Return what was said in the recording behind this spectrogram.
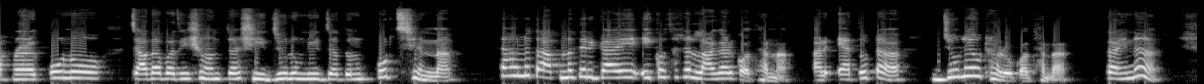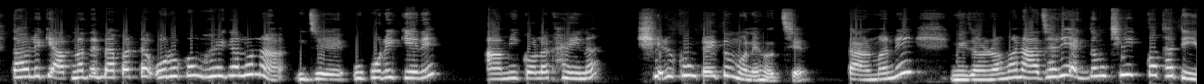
আপনারা কোনো চাঁদাবাজি, সন্ত্রাসী, জুলুম, নির্যাতন করছেন না, তাহলে তো আপনাদের গায়ে এই কথাটা লাগার কথা না, আর এতটা জ্বলে ওঠারও কথা না, তাই না? তাহলে কি আপনাদের ব্যাপারটা ওরকম হয়ে গেল না, যে উপরে কেড়ে আমি কলা খাই না? সেরকমটাই তো মনে হচ্ছে। তার মানে মিজানুর রহমান আজহারি একদম ঠিক কথাটিই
